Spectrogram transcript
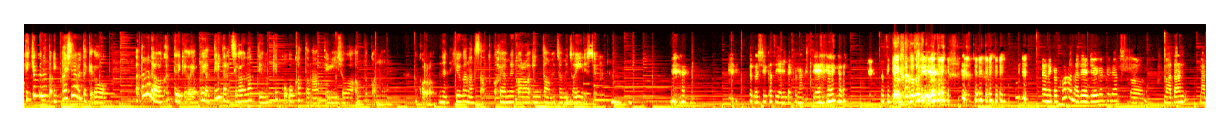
結局なんかいっぱい調べたけど頭では分かってるけどやっぱりやってみたら違うなっていうの結構多かったなっていう印象はあったかも。だからね日向夏さんとか早めからインターンめちゃめちゃいいですよね。ちょっと就活やりたくなくて。卒業。なんかコロナで留学がちょっと、まあだんまあ、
